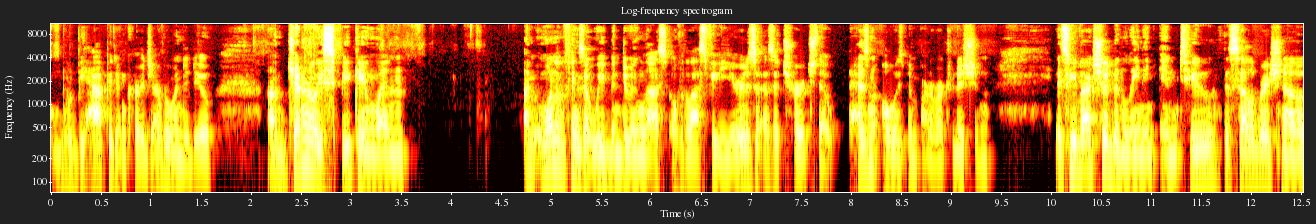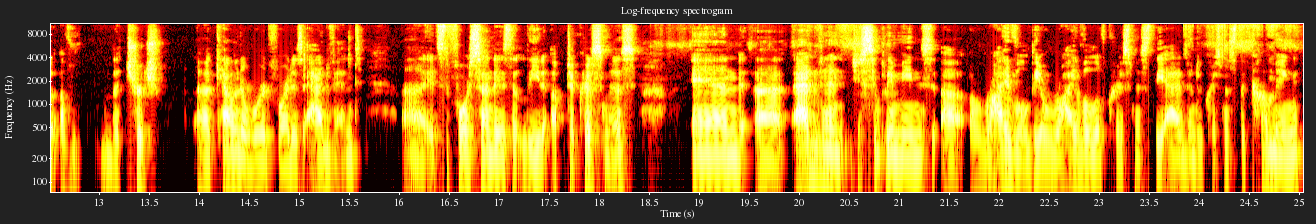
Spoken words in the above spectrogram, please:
would be happy to encourage everyone to do. Um, generally speaking, when I mean, one of the things that we've been doing last over the last few years as a church that hasn't always been part of our tradition is we've actually been leaning into the celebration of, of the church uh, calendar word for it is Advent. Uh, it's the four Sundays that lead up to Christmas. And uh, Advent just simply means uh, arrival, the arrival of Christmas, the advent of Christmas, the coming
